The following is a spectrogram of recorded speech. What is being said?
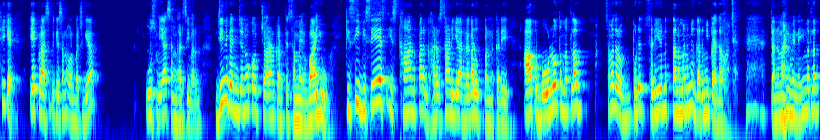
ठीक है? एक क्लासिफिकेशन और बच गया। उष्मिया संघर्षी वर्ग। जिन व्यंजनों का उच्चारण करते समय वायु किसी विशेष स्थान पर घर्षण या रगड़ उत्पन्न करे, आप बोलो तो मतलब समझ रहे हो, पूरे शरीर में तनमन में गर्मी पैदा हो जाए। तनमन में नहीं मतलब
